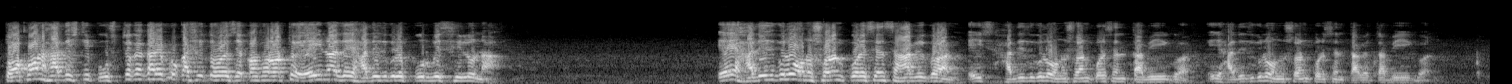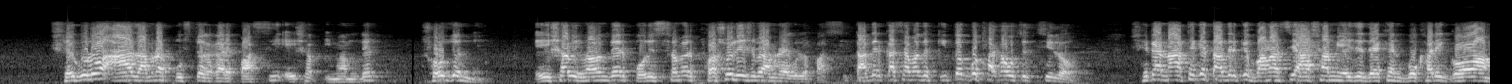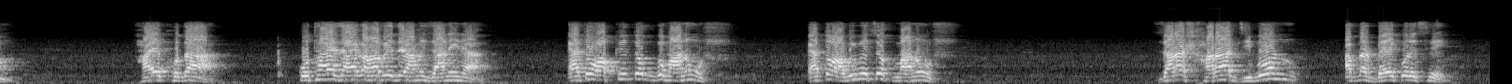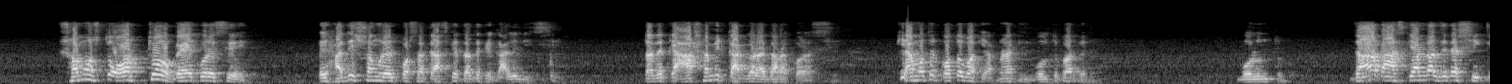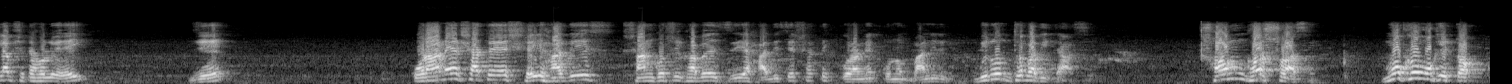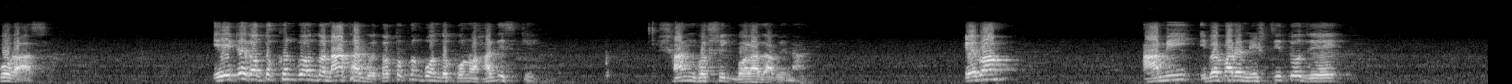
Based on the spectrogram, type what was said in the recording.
তখন হাদিসটি পুস্তক আকারে প্রকাশিত হয়েছে। কথার অর্থ এই না যে হাদিসগুলো পূর্বে ছিল না। এই হাদিসগুলো অনুসরণ করেছেন সাহাবিগণ। এই হাদিসগুলো অনুসরণ করেছেন তাবিগণ এই হাদিসগুলো অনুসরণ করেছেন তাবে তাবিগণ সেগুলো আজ আমরা পুস্তক আকারে পাচ্ছি এইসব ইমামদের সৌজন্যে। এইসব ইমামদের পরিশ্রমের ফসল হিসেবে আমরা এগুলো পাচ্ছি। তাদের কাছে আমাদের কৃতজ্ঞ থাকা উচিত ছিল। সেটা না থেকে তাদেরকে বানাচ্ছি আসামি। এই যে দেখেন, বোখারি গম। হায় খোদা, কোথায় জায়গা হবে এদের আমি জানি না। এত অকৃতজ্ঞ মানুষ, এত অবিবেচক মানুষ, যারা সারা জীবন আপনার ব্যয় করেছে, সমস্ত অর্থ ব্যয় করেছে, এই হাদিস সংগ্রহের পশ্চাতে আজকে তাদেরকে গালি দিচ্ছে, তাদেরকে আসামির কাঠগড়ায় দাঁড়া করাচ্ছে। কেয়ামতের কত বাকি আপনারা কি বলতে পারবেন? বলুন তো। যা আজকে আমরা যেটা শিখলাম সেটা হলো এই যে কোরআনের সাথে সেই হাদিস সাংঘর্ষিক হবে যে হাদিসের সাথে কোরআনের কোনো বাণীর বিরুদ্ধবাদিতা আছে, সংঘর্ষ আছে, মুখোমুখি টক্কর আছে, এইটা যতক্ষণ পর্যন্ত না থাকবে, ততক্ষণ পর্যন্ত কোনো হাদিসকে সাংঘর্ষিক বলা যাবে না। এবং আমি এ ব্যাপারে নিশ্চিত যে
